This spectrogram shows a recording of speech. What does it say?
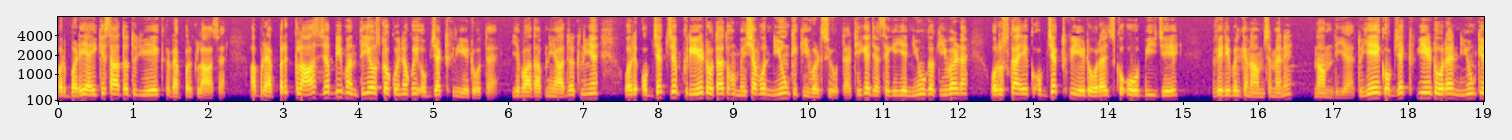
और बड़े आई के साथ है तो ये एक रैपर क्लास है। अब रैपर क्लास जब भी बनती है, उसका कोई ना कोई ऑब्जेक्ट क्रिएट होता है। ये बात आपने याद रखनी है। और ऑब्जेक्ट जब क्रिएट होता है तो हमेशा वो न्यू के कीवर्ड से होता है, ठीक है? जैसे कि ये न्यू का कीवर्ड है, और उसका एक ऑब्जेक्ट क्रिएट हो रहा है, जिसको ओ बी जे वेरिएबल के नाम से मैंने नाम दिया है। तो ये एक ऑब्जेक्ट क्रिएट हो रहा है न्यू के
